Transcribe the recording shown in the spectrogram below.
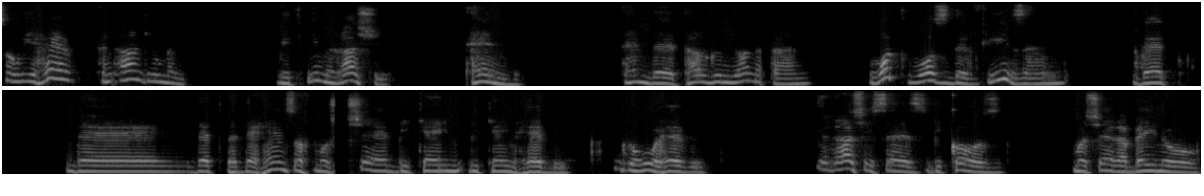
So we have an argument between Rashi and and the Targum Yonatan. What was the reason that the that the hands of Moshe became became heavy, grew heavy? Rashi says because Moshe Rabbeinu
